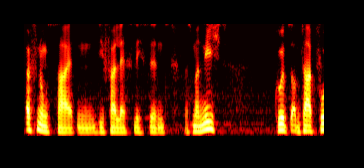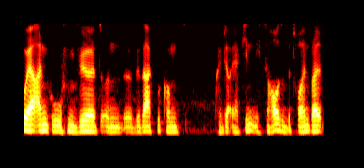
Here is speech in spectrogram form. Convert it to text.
Öffnungszeiten, die verlässlich sind, dass man nicht kurz am Tag vorher angerufen wird und äh, gesagt bekommt, könnt ihr euer Kind nicht zu Hause betreuen, weil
